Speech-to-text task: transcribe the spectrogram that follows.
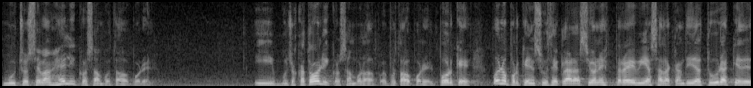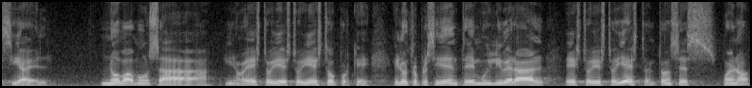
muchos evangélicos han votado por él. Y muchos católicos han votado por él. ¿Por qué? Bueno, porque en sus declaraciones previas a la candidatura, ¿qué decía él? No vamos a, esto y esto y esto, porque el otro presidente muy liberal, esto y esto y esto. Entonces, bueno,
